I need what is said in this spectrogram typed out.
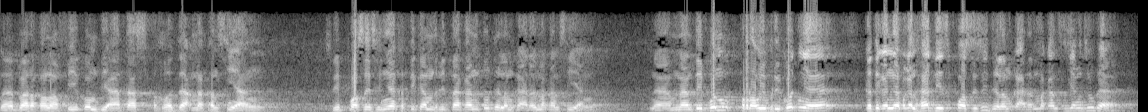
nah barakallahu fikum di atas ghada makan siang jadi posisinya ketika menceritakan itu dalam keadaan makan siang. Nah, nanti pun perawi berikutnya ketika menyampaikan hadis posisi dalam keadaan makan siang juga.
